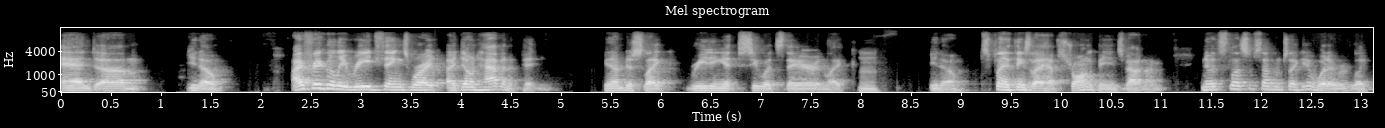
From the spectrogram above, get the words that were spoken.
And um, you know, I frequently read things where I, I don't have an opinion. You know, I'm just like reading it to see what's there and like, hmm. you know, it's plenty of things that I have strong opinions about. And I'm, you know, it's lots of stuff. I'm just like, yeah, whatever. Like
